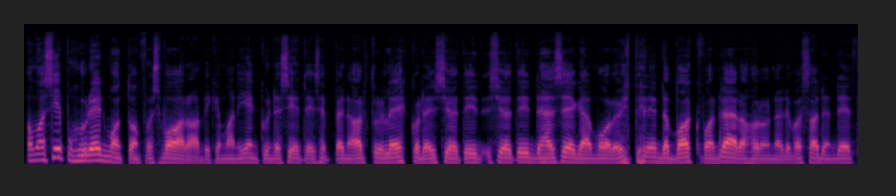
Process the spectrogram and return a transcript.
om man ser på hur Edmonton försvarar, vilket man igen kunde se till exempel när Arturi Lehkonen sköt in, sköt in det här segermålet och inte en enda back var nära honom när det var sudden death.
